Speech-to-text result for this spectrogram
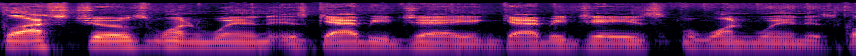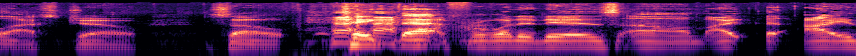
glass joe's one win is gabby jay and gabby jay's one win is glass joe so take that for what it is um i i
